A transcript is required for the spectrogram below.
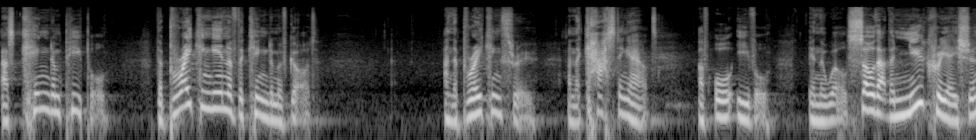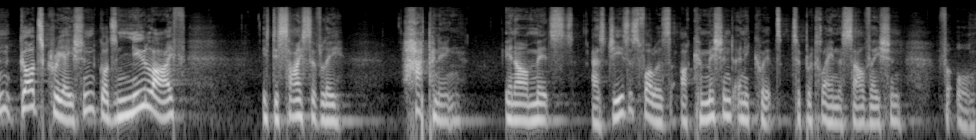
as kingdom people the breaking in of the kingdom of God and the breaking through and the casting out of all evil in the world, so that the new creation, God's creation, God's new life, is decisively happening in our midst as Jesus' followers are commissioned and equipped to proclaim the salvation for all.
